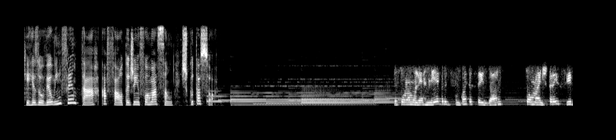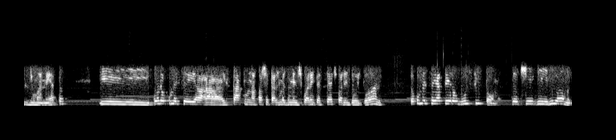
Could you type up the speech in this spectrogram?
que resolveu enfrentar a falta de informação. Escuta só. Eu sou uma mulher negra de 56 anos, sou mãe de três filhos e uma neta. E quando eu comecei a, a estar na faixa etária de mais ou menos de 47, 48 anos, eu comecei a ter alguns sintomas. Eu tive miomas,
